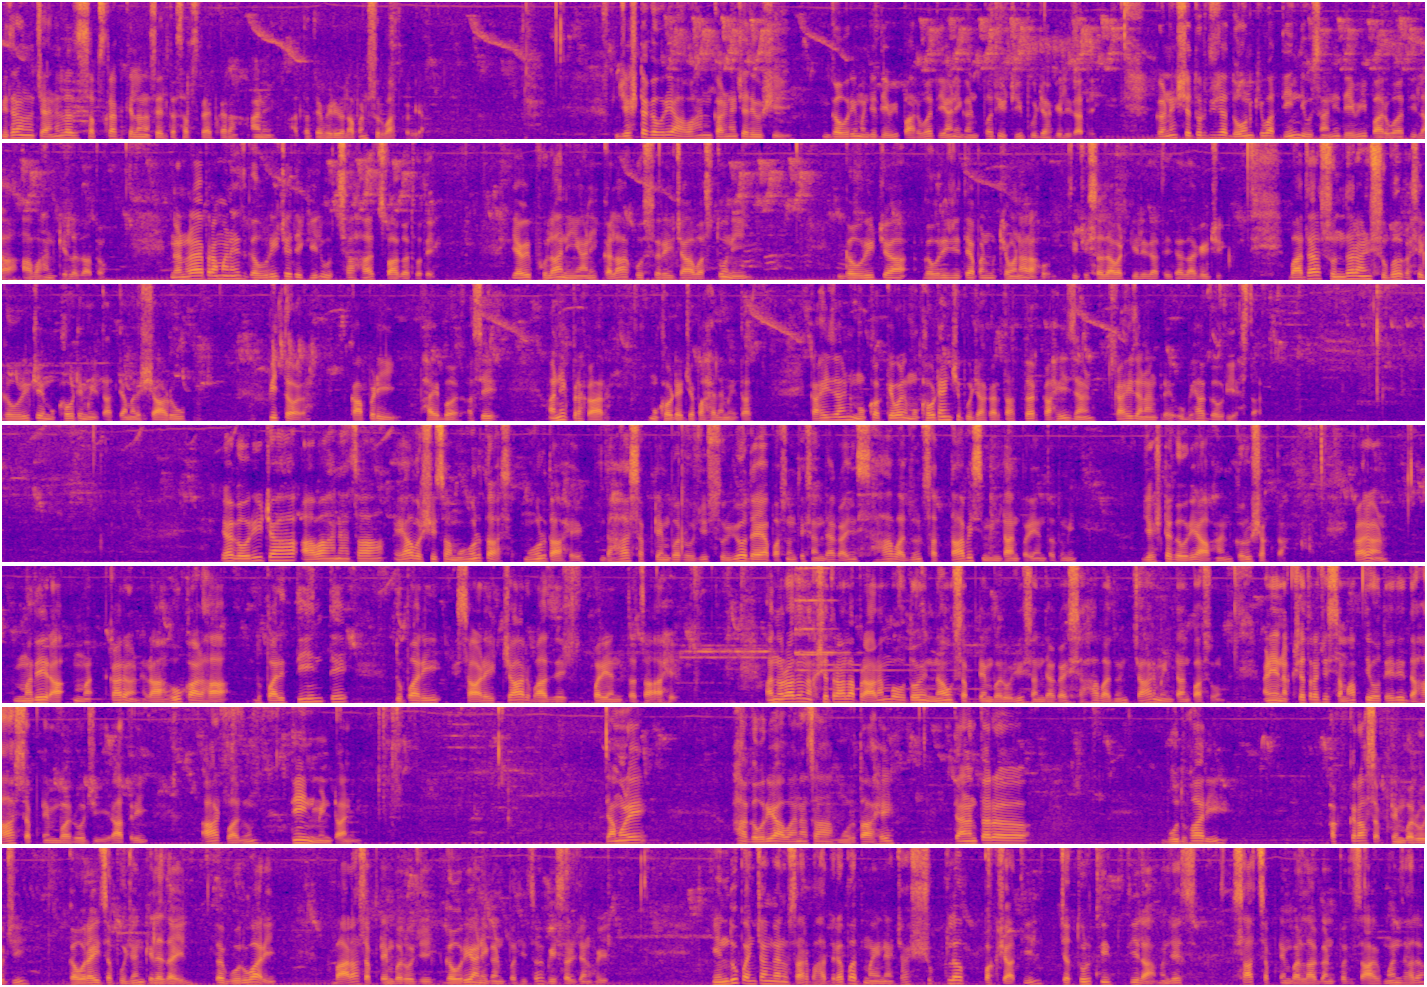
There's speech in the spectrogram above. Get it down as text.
मित्रांनो चॅनलला जर सबस्क्राईब केलं नसेल तर सबस्क्राईब करा आणि आता त्या व्हिडिओला आपण सुरुवात करूया. ज्येष्ठ गौरी आवाहन करण्याच्या दिवशी गौरी म्हणजे देवी पार्वती आणि गणपतीची पूजा केली जाते. गणेश चतुर्थीच्या दोन किंवा तीन दिवसांनी देवी पार्वतीला आवाहन केलं जातं. गणरायाप्रमाणेच गौरीचे देखील उत्साहात स्वागत होते. यावेळी फुलांनी आणि कलाकुसरीच्या वस्तूंनी गौरीच्या गौरी जिथे आपण ठेवणार आहोत तिची सजावट केली जाते त्या जागेची. बाजारात सुंदर आणि सुबक असे गौरीचे मुखवटे मिळतात. त्यामध्ये शाडू पितळ कापडी फायबर असे अनेक प्रकार मुखवट्याचे पाहायला मिळतात. काही जण मुख केवळ मुखवट्यांची पूजा करतात तर काही जण काही जणांकडे उभ्या गौरी असतात. या गौरीच्या आवाहनाचा या वर्षीचा मुहूर्त अस मुहूर्त आहे. दहा सप्टेंबर रोजी सूर्योदयापासून ते संध्याकाळी सहा वाजून सत्तावीस मिनिटांपर्यंत तुम्ही ज्येष्ठ गौरी आवाहन करू शकता. कारण मध्ये रा म कारण राहू काळ हा दुपारी तीन ते दुपारी साडेचार वाजेपर्यंतचा आहे. अनुराधा नक्षत्राला प्रारंभ होतो आहे नऊ सप्टेंबर रोजी संध्याकाळी सहा वाजून चार मिनिटांपासून. आणि नक्षत्राची समाप्ती होते ते दहा सप्टेंबर रोजी रात्री आठ वाजून तीन मिनिटांनी. त्यामुळे हा गौरी आव्हानाचा मुहूर्त आहे. त्यानंतर बुधवारी अकरा सप्टेंबर रोजी गौराईचं पूजन केलं जाईल. तर गुरुवारी बारा सप्टेंबर रोजी गौरी आणि गणपतीचं विसर्जन होईल. हिंदू पंचांगानुसार भाद्रपद महिन्याच्या शुक्ल पक्षातील चतुर्थीतीला म्हणजेच सात सप्टेंबरला गणपतीचं आगमन झालं.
